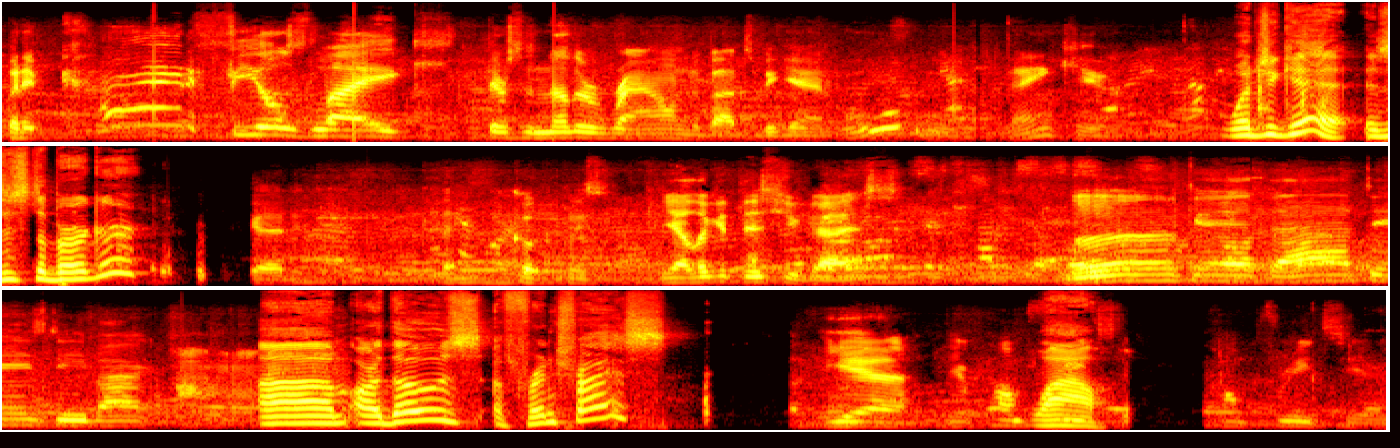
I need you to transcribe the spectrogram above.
But it kind of feels like there's another round about to begin. Ooh, thank you. What'd you get? Is this the burger? Good. Cook, please. Yeah, look at this, you guys. Look at that tasty burger. Um, are those French fries? Yeah, they're pump Wow. Pommes frites here.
